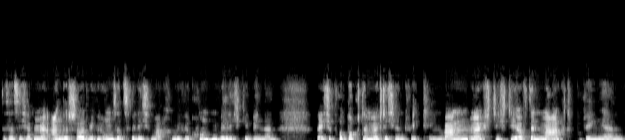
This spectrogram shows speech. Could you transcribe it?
Das heißt, ich habe mir angeschaut, wie viel Umsatz will ich machen, wie viele Kunden will ich gewinnen, welche Produkte möchte ich entwickeln, wann möchte ich die auf den Markt bringen,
